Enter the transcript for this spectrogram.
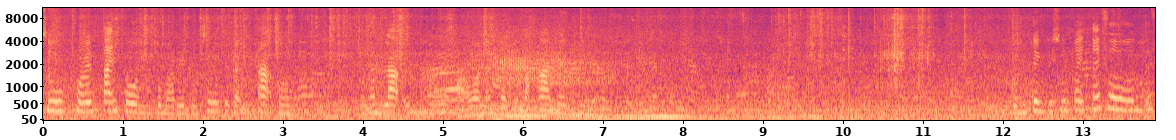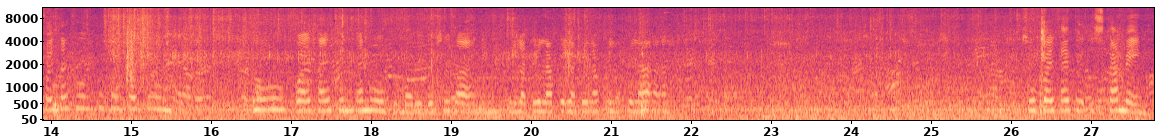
for typhoon kumaribo so kita tao kunang laon mo maawanan ka makanig Gunting to supay typhoon, supay typhoon, supay typhoon. Oo, supay typhoon ano, kumaribo sila. Pila, pila, pila, pila, pila, pila. Super typhoon is coming.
